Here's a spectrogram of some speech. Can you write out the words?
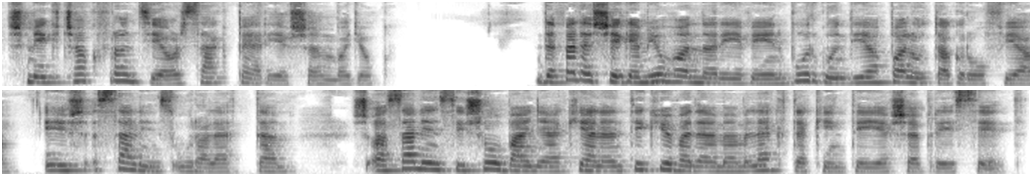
s még csak Franciaország perjesen vagyok. De feleségem Johanna révén Burgundia palotagrófja, és Salins ura lettem, s a Salinszi sóbányák jelentik jövedelmem legtekintélyesebb részét.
